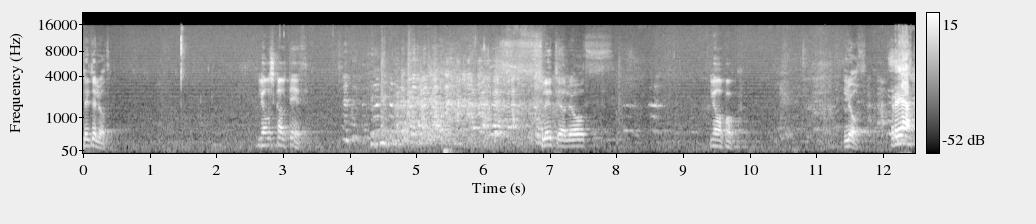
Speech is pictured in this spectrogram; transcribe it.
Flytjaljóð. Ljóðskáldið. Flytjaljóð. Ljóðabók. Ljóð. Rétt.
